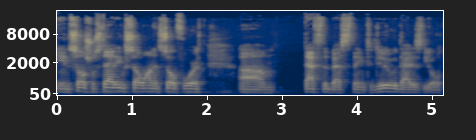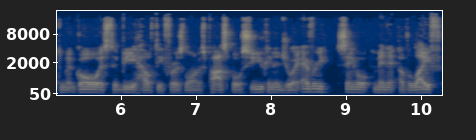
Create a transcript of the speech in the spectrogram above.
in social settings, so on and so forth. Um, that's the best thing to do. That is the ultimate goal is to be healthy for as long as possible so you can enjoy every single minute of life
